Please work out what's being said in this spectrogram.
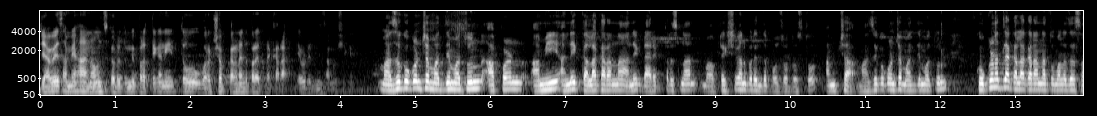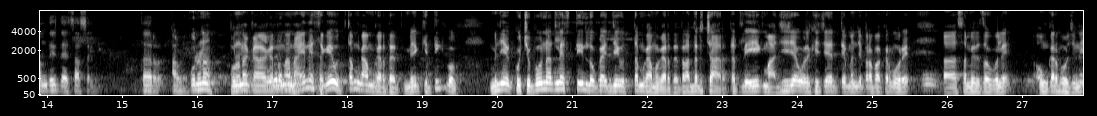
ज्यावेळेस आम्ही हा अनाऊन्स करू तुम्ही प्रत्येकाने तो वर्कशॉप करण्याचा प्रयत्न करा एवढेच मी सांगू शकेन. माझं कोकणच्या माध्यमातून आपण आम्ही अनेक कलाकारांना अनेक डायरेक्टर्सना प्रेक्षकांपर्यंत पोहोचवत असतो. आमच्या माझे कोकणच्या माध्यमातून कोकणातल्या कलाकारांना तुम्हाला जर संदेश द्यायचा असेल तर आवडेल. पूर्ण पूर्ण कलाकारांना नाही नाही सगळे उत्तम काम करतात म्हणजे किती म्हणजे कुचपुनातलेच तीन लोक आहेत जे उत्तम कामं करतात. रादर चार त्यातले एक माझी ज्या ओळखीचे आहेत ते म्हणजे प्रभाकर मोरे समीर चौगुले ओंकार भोजने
